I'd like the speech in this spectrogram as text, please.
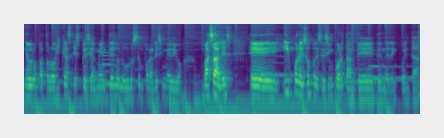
neuropatológicas, especialmente los lóbulos temporales y medio basales, eh, y por eso pues es importante tener en cuenta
